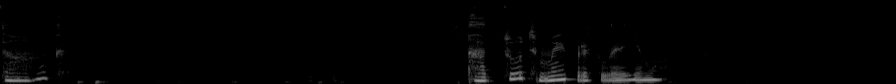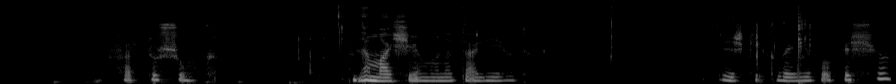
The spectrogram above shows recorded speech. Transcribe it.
Так. А тут ми приклеїмо фартушок. Намащуємо на талії отак. Трішки клею поки що.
